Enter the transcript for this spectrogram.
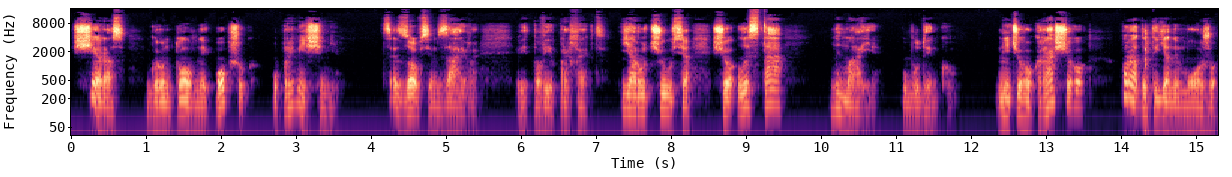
ще раз ґрунтовний обшук у приміщенні. Це зовсім зайве, відповів префект. Я ручуся, що листа немає у будинку. Нічого кращого порадити я не можу,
